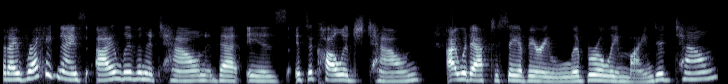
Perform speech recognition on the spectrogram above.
but i recognize i live in a town that is it's a college town I would have to say a very liberally minded town.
